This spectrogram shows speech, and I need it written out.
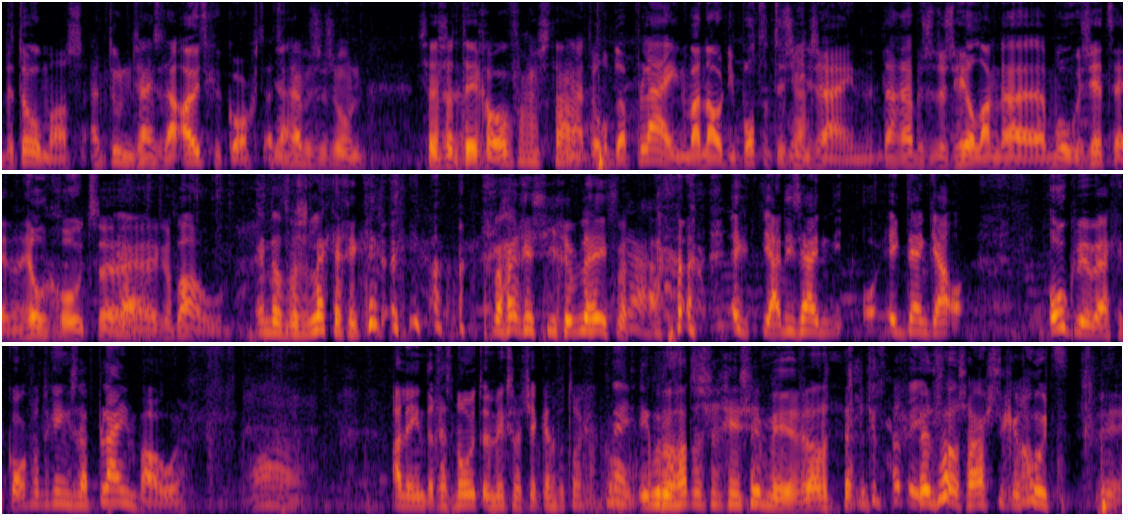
de Thomas. En toen zijn ze daar uitgekocht. En toen Ja. hebben ze zo'n. Zijn ze er tegenover gaan staan? Ja, toen op dat plein waar nou die botten te zien Ja. zijn. Daar hebben ze dus heel lang daar eh, mogen zitten in een heel groot eh, Ja. gebouw. En dat was lekker gekend. Waar is hij gebleven? Ja. ik, ja, die zijn. Ik denk ja, ook weer weggekocht, want dan gingen ze dat plein bouwen. Alleen er is nooit een Mixer Chicken voor teruggekomen. Nee, ik bedoel, hadden ze geen zin meer. Het was hartstikke goed. Nee.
